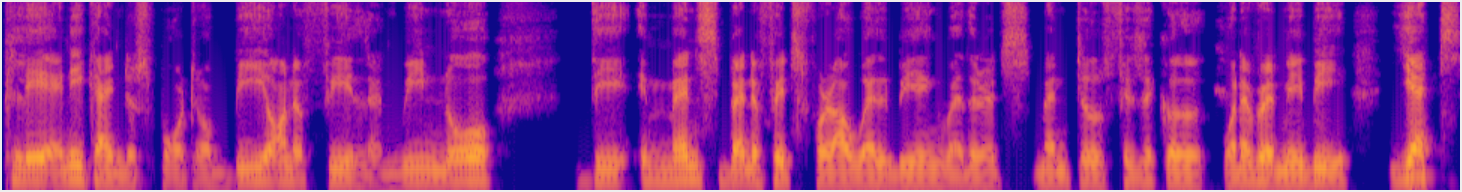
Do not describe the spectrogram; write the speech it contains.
play any kind of sport or be on a field and we know the immense benefits for our well-being whether it's mental physical whatever it may be yet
